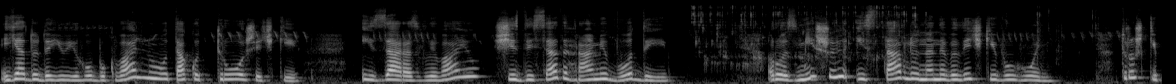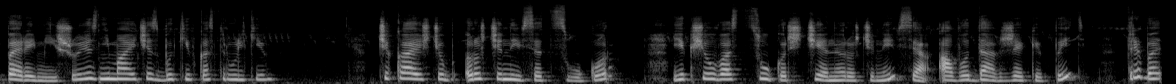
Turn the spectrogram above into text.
Я додаю його буквально отак от трошечки. І зараз вливаю 60 грамів води. Розмішую і ставлю на невеличкий вогонь. Трошки перемішую, знімаючи з боків каструльки. Чекаю, щоб розчинився цукор. Якщо у вас цукор ще не розчинився, а вода вже кипить, треба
